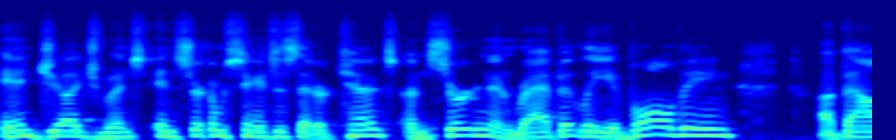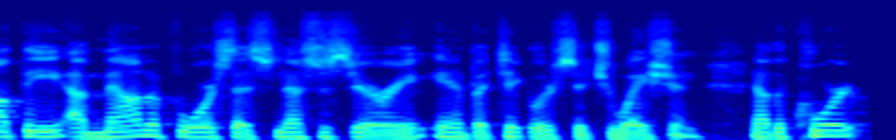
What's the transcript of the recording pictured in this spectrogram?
and judgments in circumstances that are tense, uncertain, and rapidly evolving about the amount of force that's necessary in a particular situation. Now, the court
